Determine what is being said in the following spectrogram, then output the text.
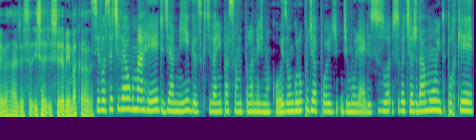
é verdade. Isso, isso, isso seria bem bacana. Se você tiver alguma rede de amigas que estiverem passando pela mesma coisa, um grupo de apoio de, de mulheres, isso, isso vai te ajudar muito, porque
